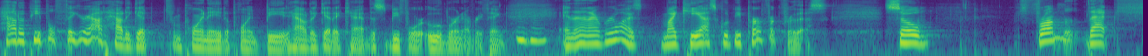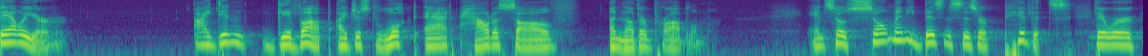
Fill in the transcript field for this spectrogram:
How do people figure out how to get from point A to point B, how to get a cab? This is before Uber and everything. Mm-hmm. And then I realized my kiosk would be perfect for this. So from that failure, I didn't give up. I just looked at how to solve another problem. And so, so many businesses are pivots. There were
